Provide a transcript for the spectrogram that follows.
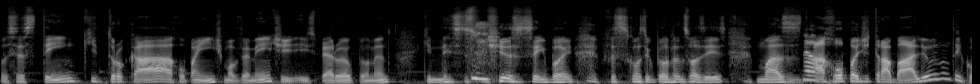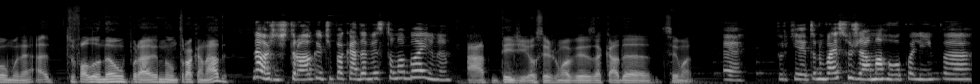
vocês têm que trocar a roupa íntima, obviamente, e espero eu, pelo menos, que nesses dias sem banho vocês consigam pelo menos fazer isso. Mas não. a roupa de trabalho não tem como, né? Ah, tu falou não pra não troca nada? Não, a gente troca, tipo, a cada vez que toma banho, né? Ah, entendi. Ou seja, uma vez a cada semana. É, porque tu não vai sujar uma roupa limpa.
